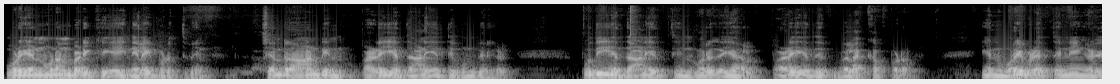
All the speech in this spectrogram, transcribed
உடைய என் உடன்படிக்கையை நிலைப்படுத்துவேன். சென்ற ஆண்டின் பழைய தானியத்தை உண்பீர்கள். புதிய தானியத்தின் வருகையால் பழையது விலக்கப்படும் என் உறைவிடத்தை நீங்கள்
